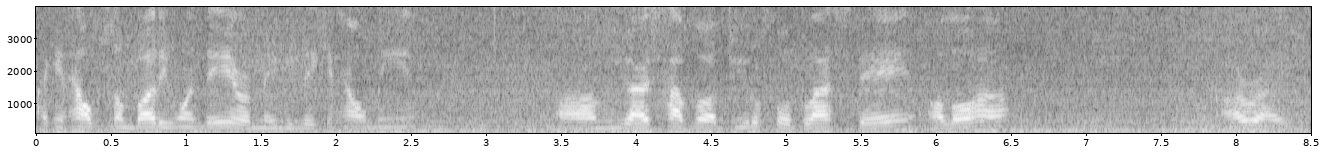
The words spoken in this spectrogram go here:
I can help somebody one day, or maybe they can help me. Um, you guys have a beautiful, blessed day. Aloha. All right.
